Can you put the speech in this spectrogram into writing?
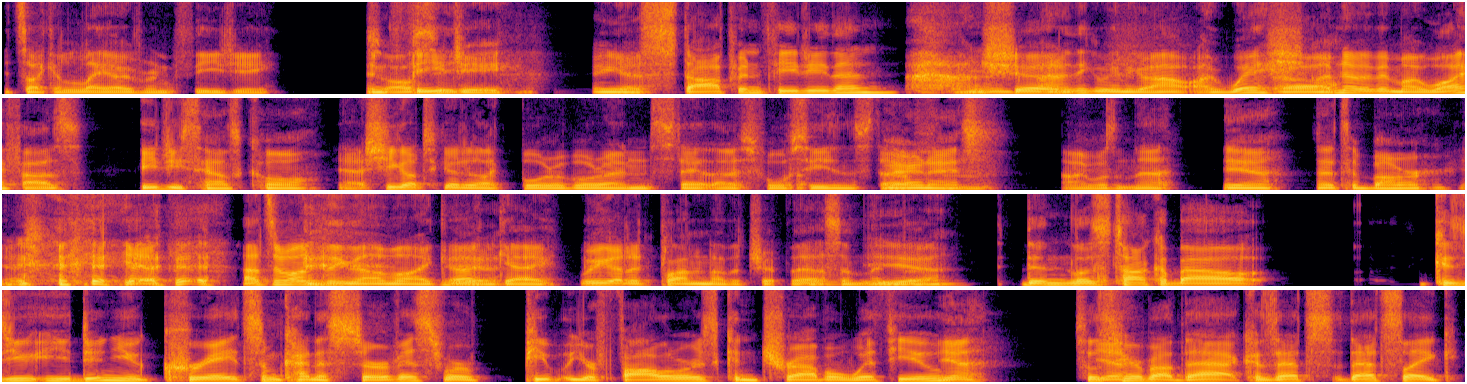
it's like a layover in fiji in So see- Fiji. Are you Yeah. gonna stop in Fiji then? I You don't, should. I don't think we're going to go out. I wish. Oh. I've never been. My wife has. Fiji sounds cool. Yeah, she got to go to like Bora Bora and stay at those Four Seasons stuff. Very nice. I wasn't there. Yeah, that's a bummer. Yeah. Yeah. That's the one thing that I'm like, Yeah. okay, we got to plan another trip there or something. Yeah. Then let's talk about because you you didn't you create some kind of service where people your followers can travel with you. Yeah. So let's yeah. hear about that because that's that's like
